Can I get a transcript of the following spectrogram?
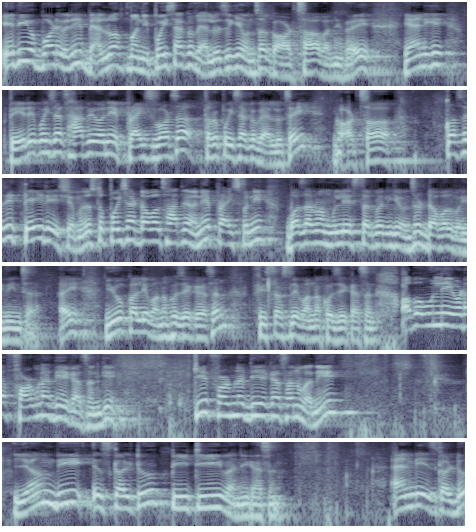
यदि यो बढ्यो भने भ्यालु अफ मनी पैसाको भ्यालु चाहिँ के हुन्छ? घट्छ भनेको है। यानि कि धेरै पैसा छाप्यो भने प्राइस बढ्छ तर पैसाको भ्यालु चाहिँ घट्छ। कसरी त्यही रेसियोमा जस्तो पैसा डबल छाप्यो भने प्राइस पनि बजारमा मूल्य स्तर पनि के हुन्छ डबल भइदिन्छ है? यो कसले भन्न खोजेका छन्? फिसर्सले भन्न खोजेका छन्। अब उनले एउटा फर्मुला दिएका छन् कि? के फर्मुला दिएका छन् भने एमबी इजकल टु पिटी भनेका छन्। एमबी इजकल टु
